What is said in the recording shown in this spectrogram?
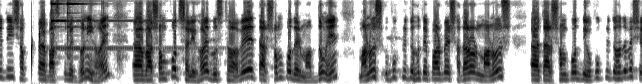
যদি বাস্তবে ধনী হয় বা সম্পদশালী হয়, বুঝতে হবে তার সম্পদের মাধ্যমে মানুষ উপকৃত হতে পারবে, সাধারণ মানুষ তার সম্পদ দিয়ে উপকৃত হতে হবে সে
